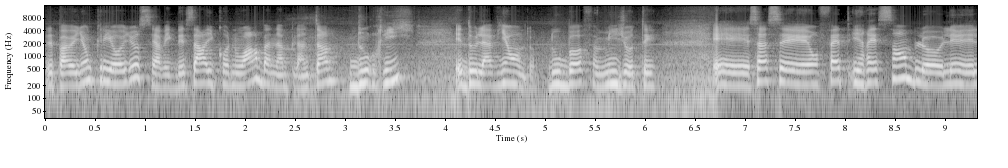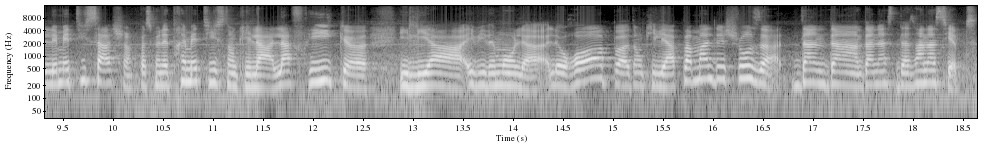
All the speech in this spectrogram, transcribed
Le pavillon criollo, c'est avec des haricots noirs, banane plantain, du riz et de la viande, du bœuf mijoté. Et ça, c'est en fait, il ressemble les, les métissages, parce qu'on est très métis. Donc, il y a l'Afrique, euh, il y a évidemment l'Europe, donc il y a pas mal de choses dans, dans, dans, un assiette.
